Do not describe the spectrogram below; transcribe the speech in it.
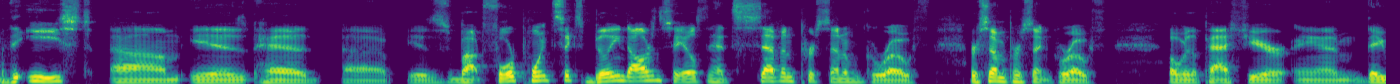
the East um, is had uh, is about four point six billion dollars in sales and had seven percent of growth or seven percent growth over the past year, and they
